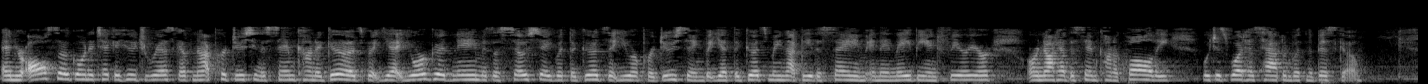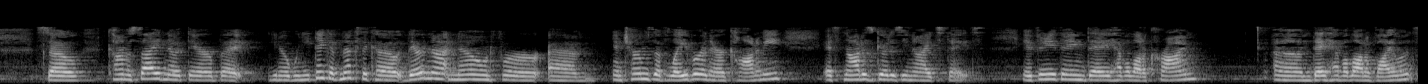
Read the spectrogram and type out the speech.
And you're also going to take a huge risk of not producing the same kind of goods, but yet your good name is associated with the goods that you are producing, but yet the goods may not be the same and they may be inferior or not have the same kind of quality, which is what has happened with Nabisco. So, kind of a side note there, but you know, when you think of Mexico, they're not known for, um, in terms of labor and their economy, it's not as good as the United States. If anything, they have a lot of crime. Um, they have a lot of violence.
